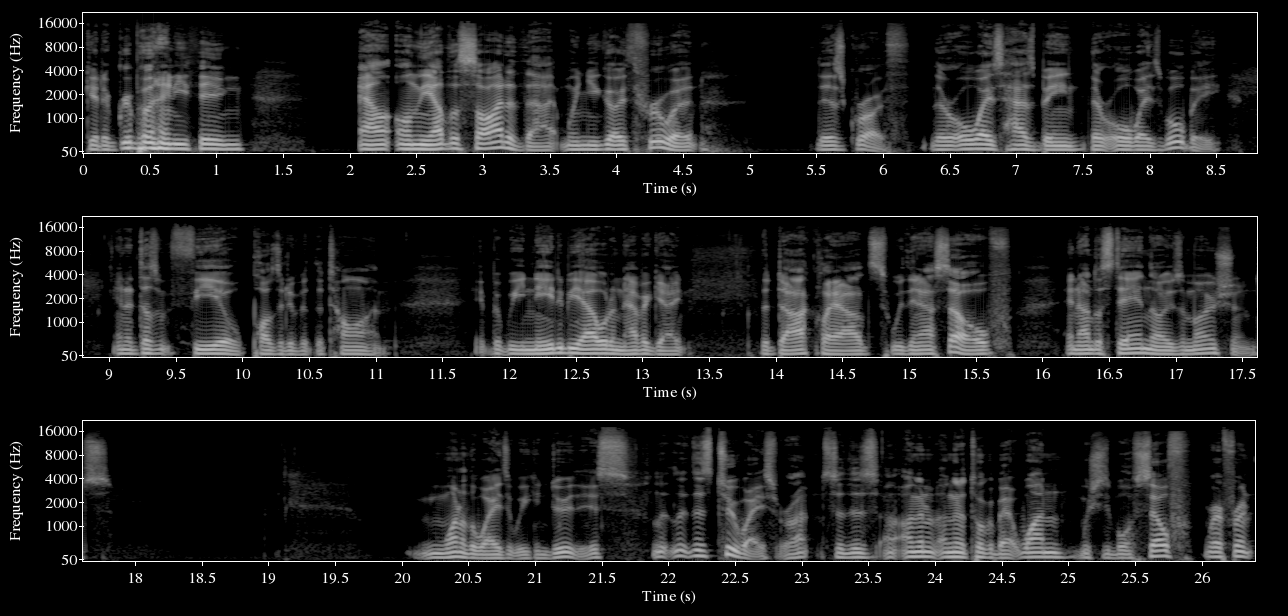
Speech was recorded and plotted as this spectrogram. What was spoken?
get a grip on anything. Out on the other side of that, when you go through it, there's growth. There always has been, there always will be. And it doesn't feel positive at the time. But we need to be able to navigate the dark clouds within ourselves and understand those emotions. One of the ways that we can do this, there's two ways, right? So there's I'm going to I'm going to talk about one which is more self-referent,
